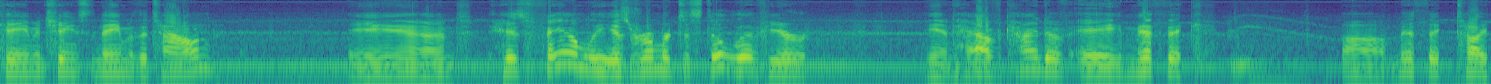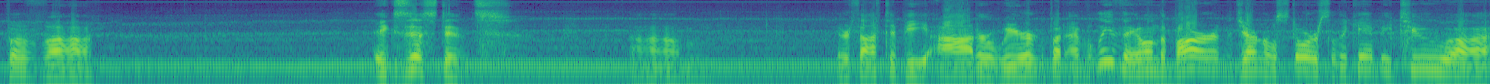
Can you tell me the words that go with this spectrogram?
came and changed the name of the town. And his family is rumored to still live here and have kind of a mythic, uh, mythic type of uh, existence. Um, they're thought to be odd or weird, but I believe they own the bar and the general store, so they can't be too uh,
